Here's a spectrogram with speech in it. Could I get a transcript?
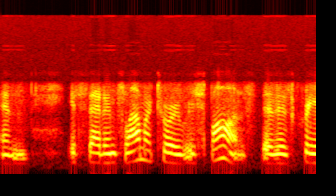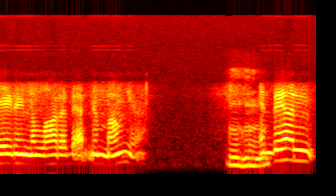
And it's that inflammatory response that is creating a lot of that pneumonia. Mm-hmm. And then,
